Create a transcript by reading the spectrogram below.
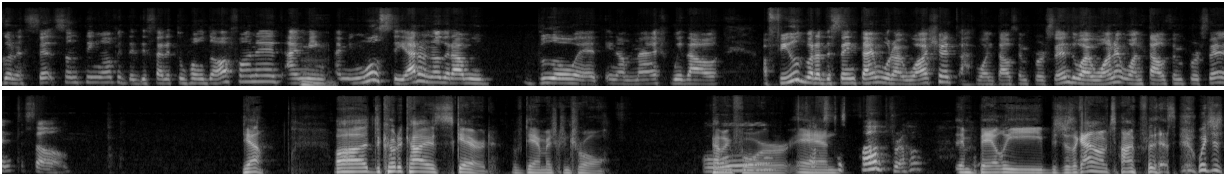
going to set something up, if they decided to hold off on it. I mean, Hmm. I mean, we'll see. I don't know that I will blow it in a match without a field, but at the same time, would I watch it? 1000%. Do I want it? 1000%. So Yeah. Uh, Dakota Kai is scared of damage control coming Ooh, for and suck, bro. and Bayley was just like, I don't have time for this, which is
